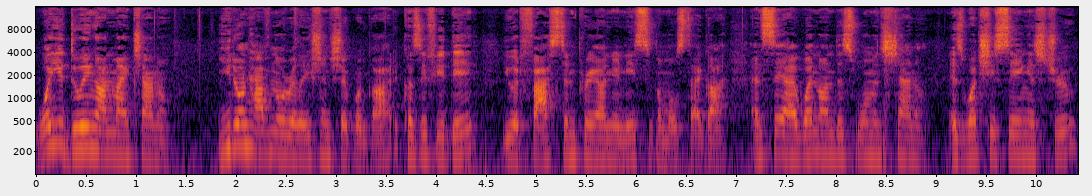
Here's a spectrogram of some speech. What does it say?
What are you doing on my channel? You don't have no relationship with God because if you did, you would fast and pray on your knees to the Most High God and say, I went on this woman's channel. Is what she's saying is true?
